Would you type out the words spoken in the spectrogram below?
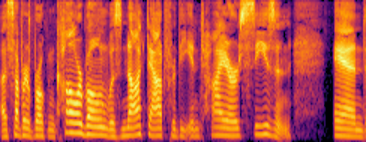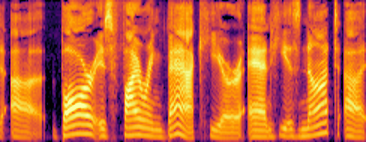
uh, suffered a broken collarbone, was knocked out for the entire season. And uh, Barr is firing back here, and he is not uh,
